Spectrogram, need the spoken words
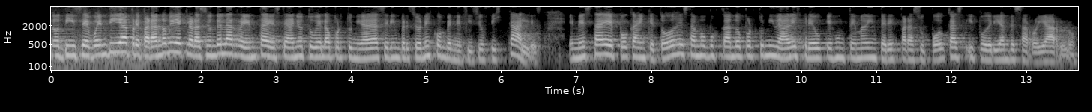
nos dice, buen día, preparando mi declaración de la renta, este año tuve la oportunidad de hacer inversiones con beneficios fiscales. En esta época en que todos estamos buscando oportunidades, creo que es un tema de interés para su podcast y podrían desarrollarlo.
